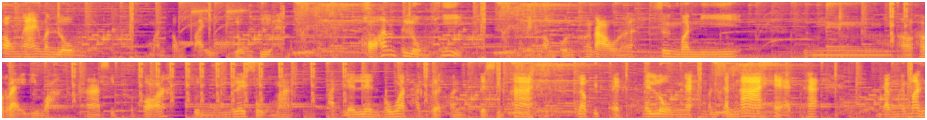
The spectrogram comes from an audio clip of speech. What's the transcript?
ต้องไม่ให้มันลง มันต้องไปลงที่ ขอให้มันเป็นลงที่เป็นของคนของเรานะ ซึ่งวันนี้ อืมเอาเท่าไหร่ดีวะ50ก็พอนะคุณมันไม่ได้สูงมากปั่นเล่นๆ เพราะว่าถ้าเกิดมัน75แล้วพี่เป็ดไม่ลงไงมันจะหน้าแหกนะฮะยังไม่มั่น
